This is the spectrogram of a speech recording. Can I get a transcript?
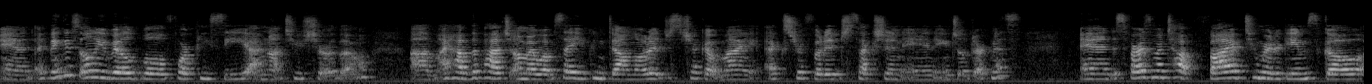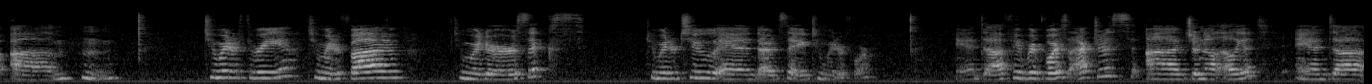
and I think it's only available for PC. I'm not too sure though. Um, I have the patch on my website. You can download it. Just check out my extra footage section in Angel of Darkness. And as far as my top five Tomb Raider games go, um, hmm, Tomb Raider 3, Tomb Raider 5, Tomb Raider 6, Tomb Raider 2, and I would say Tomb Raider 4. And uh, favorite voice actress, uh, Jonell Elliott. And uh,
